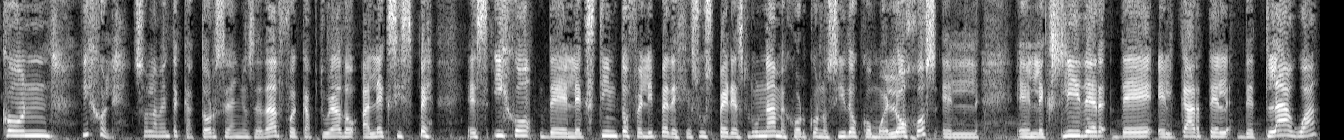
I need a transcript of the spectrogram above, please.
Con, híjole, solamente 14 años de edad fue capturado Alexis P. Es hijo del extinto Felipe de Jesús Pérez Luna, mejor conocido como El Ojos, el, el ex líder del cártel de Tláhuac.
